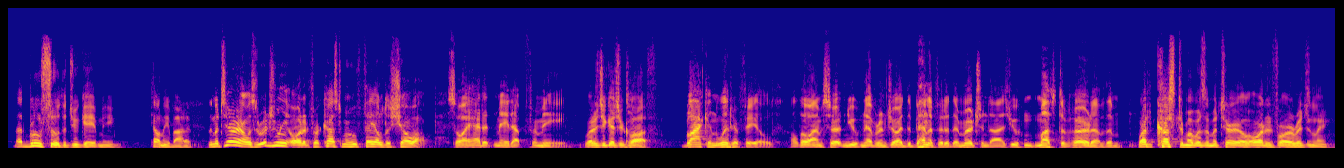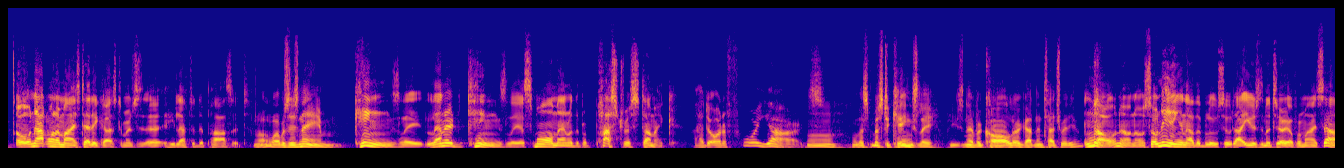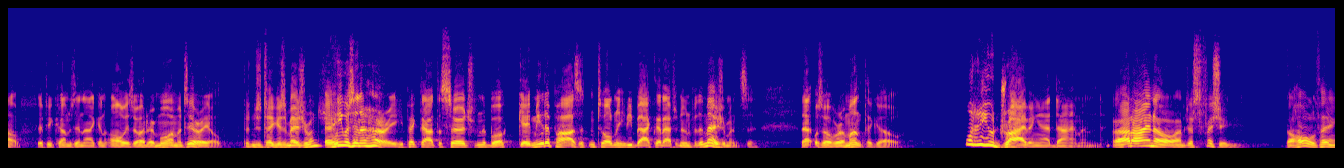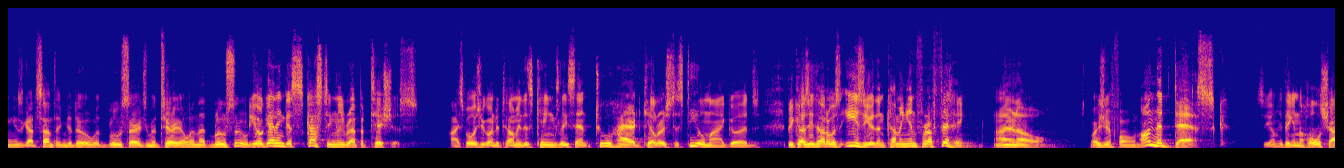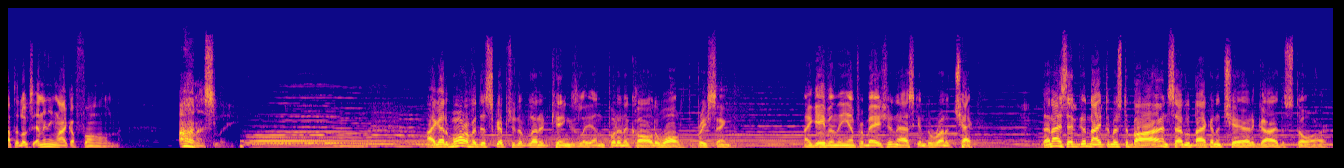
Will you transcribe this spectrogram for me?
That blue suit that you gave me. Tell me about it. The material was originally ordered for a customer who failed to show up, so I had it made up for me. Where did you get your cloth? Black and Winterfield. Although I'm certain you've never enjoyed the benefit of their merchandise, you must have heard of them. What customer was the material ordered for originally? Oh, not one of my steady customers. Uh, he left a deposit. Well, what was his name? Kingsley. Leonard Kingsley, a small man with a preposterous stomach. I had to order four yards. Oh, well, that's Mr. Kingsley. He's never called or gotten in touch with you? No, no, no. So, needing another blue suit, I use the material for myself. If he comes in, I can always order more material. Didn't you take his measurements? Uh, he was in a hurry. He picked out the serge from the book, gave me a deposit, and told me he'd be back that afternoon for the measurements. Uh, that was over a month ago. What are you driving at, Diamond? That I know. I'm just fishing. The whole thing has got something to do with blue serge material in that blue suit. You're getting disgustingly repetitious. I suppose you're going to tell me this Kingsley sent two hired killers to steal my goods because he thought it was easier than coming in for a fitting. I know. Where's your phone? On the desk. It's the only thing in the whole shop that looks anything like a phone. Honestly. I got more of a description of Leonard Kingsley and put in a call to Walt at the precinct. I gave him the information, asked him to run a check. Then I said goodnight to Mr. Barr and settled back in a chair to guard the store.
